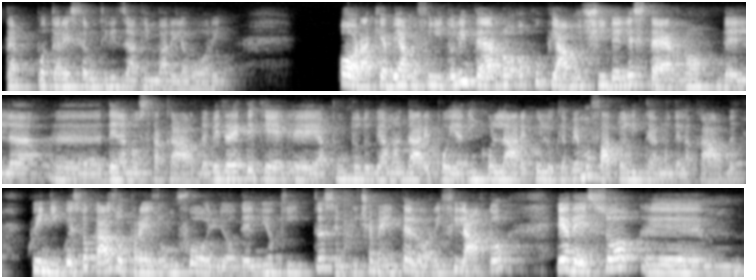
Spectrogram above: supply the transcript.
per poter essere utilizzati in vari lavori. Ora che abbiamo finito l'interno occupiamoci dell'esterno del, eh, della nostra card. Vedrete che eh, appunto dobbiamo andare poi ad incollare quello che abbiamo fatto all'interno della card. Quindi in questo caso ho preso un foglio del mio kit, semplicemente l'ho rifilato e adesso eh,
